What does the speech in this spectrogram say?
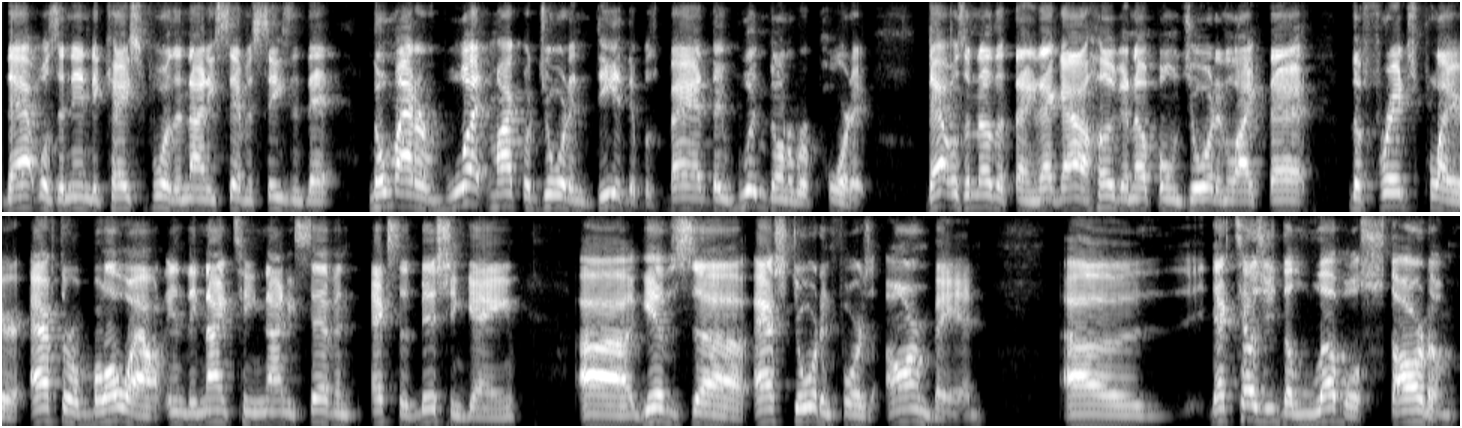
that was an indication for the 97 season that no matter what Michael Jordan did that was bad, they wasn't going to report it. That was another thing. That guy hugging up on Jordan like that. The French player, after a blowout in the 1997 exhibition game, uh, gives uh, Ash Jordan for his armband. Uh, that tells you the level stardom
